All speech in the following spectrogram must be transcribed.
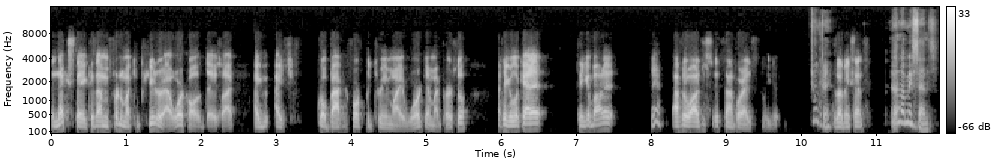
the next day, because I'm in front of my computer at work all day, so I, I I go back and forth between my work and my personal. I take a look at it, think about it. Yeah, after a while, just it's time for it. I just delete it. Okay, Does that make sense? yeah, that makes sense.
